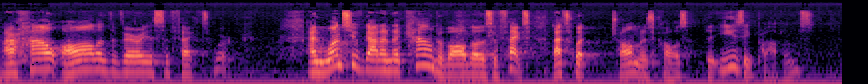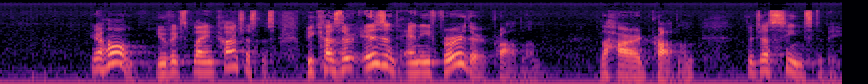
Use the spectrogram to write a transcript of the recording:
are how all of the various effects work. And once you've got an account of all those effects, that's what Chalmers calls the easy problems. You're home. You've explained consciousness. Because there isn't any further problem, the hard problem, there just seems to be.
